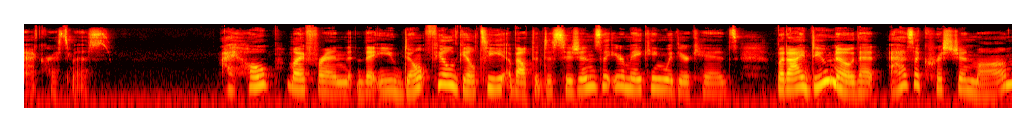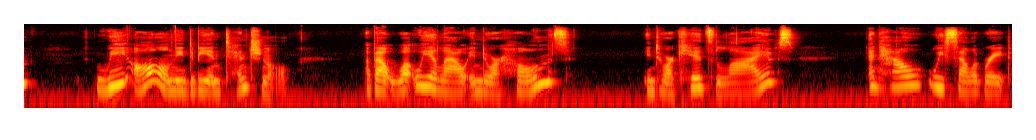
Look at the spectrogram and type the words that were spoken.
at Christmas. I hope, my friend, that you don't feel guilty about the decisions that you're making with your kids, but I do know that as a Christian mom, we all need to be intentional about what we allow into our homes, into our kids' lives, and how we celebrate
